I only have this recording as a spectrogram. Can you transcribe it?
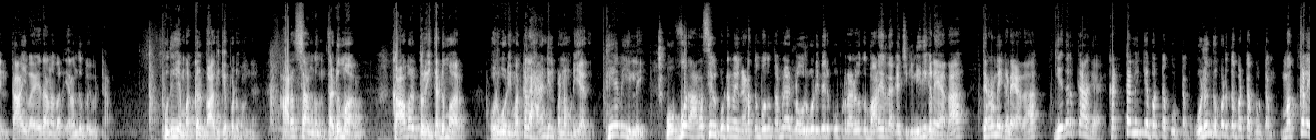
என் தாய் வயதானவர் இறந்து போய்விட்டார் புதிய மக்கள் பாதிக்கப்படுவாங்க. அரசாங்கம் தடுமாறும். காவல்துறை தடுமாறும். ஒரு கோடி மக்களை ஹேண்டில் பண்ண முடியாது. தேவையில்லை. ஒவ்வொரு அரசியல் கூட்டங்களை நடத்தும் போதும் தமிழ்நாட்டில் ஒரு கோடி பேர் கூப்பிடுற அளவுக்கு பாரதிய ஜனதா கட்சிக்கு நிதி கிடையாதா? திறமை கிடையாதா? எதற்காக? கட்டமைக்கப்பட்ட கூட்டம் ஒழுங்குபடுத்தப்பட்ட கூட்டம் மக்களை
